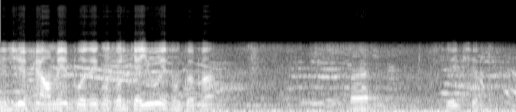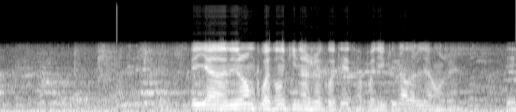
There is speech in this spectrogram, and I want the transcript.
Les yeux fermés, posés contre le caillou et son copain. Ouais. C'est excellent. Et il y a un énorme poisson qui nage à côté, ça n'a pas du tout l'air de le déranger. Et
